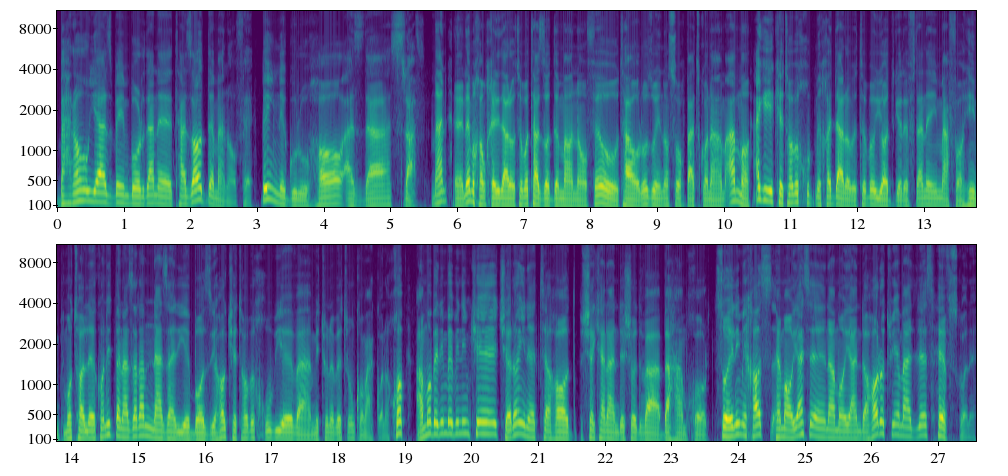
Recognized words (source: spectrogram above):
برای از بین بردن تضاد منافع بین گروه ها از دست رفت. من نمی‌خوام خیلی در رابطه با تضاد منافع و تعارض و اینا صحبت کنم اما اگه یه کتاب خوب می‌خواید در رابطه با یاد گرفتن این مفاهیم مطالعه کنید به نظرم نظریه بازی ها کتاب خوبیه و می‌تونه بهتون کمک کنه. خب اما بریم ببینیم که چرا این اتحاد شکننده شد و به هم خورد. سوئیلی می‌خواست حمایت نماینده ها رو توی مجلس حفظ کنه.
